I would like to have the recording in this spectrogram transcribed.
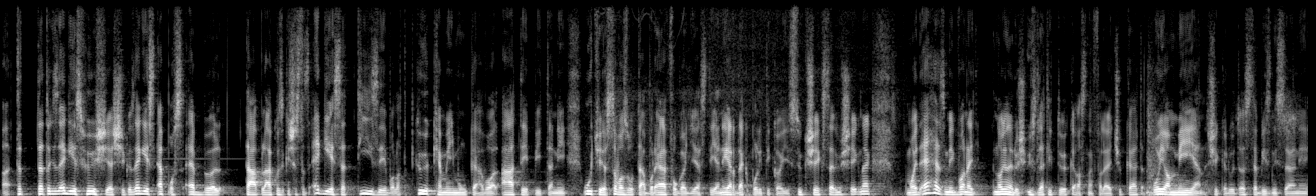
tehát, tehát, hogy az egész hősiesség, az egész eposz ebből táplálkozik, és ezt az egészet tíz év alatt kőkemény munkával átépíteni, úgyhogy a szavazótábor elfogadja ezt ilyen érdekpolitikai szükségszerűségnek. Majd ehhez még van egy nagyon erős üzleti tőke, azt ne felejtsük el, tehát olyan mélyen sikerült összebizniszelni,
